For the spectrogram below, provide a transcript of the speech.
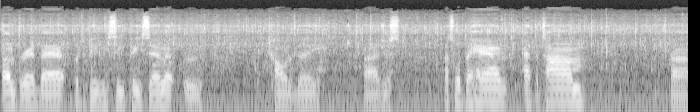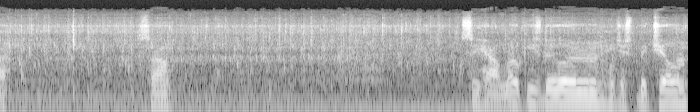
unthread that, put the PVC piece in it, and call it a day. I just... That's what they had at the time. Uh, so, see how Loki's doing. He just big chilling.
